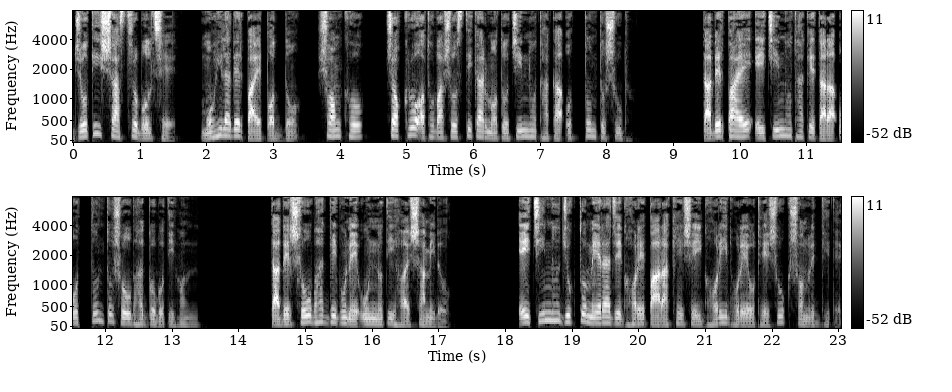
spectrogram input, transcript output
জ্যোতিষ শাস্ত্র বলছে, মহিলাদের পায়ে পদ্ম, শঙ্খ, চক্র অথবা স্বস্তিকার মতো চিহ্ন থাকা অত্যন্ত শুভ। তাদের পায়ে এই চিহ্ন থাকে তারা অত্যন্ত সৌভাগ্যবতী হন। তাদের সৌভাগ্যে গুণে উন্নতি হয় স্বামীরও। এই চিহ্নযুক্ত মেয়েরা যে ঘরে পা রাখে, সেই ঘরই ভরে ওঠে সুখ সমৃদ্ধিতে।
